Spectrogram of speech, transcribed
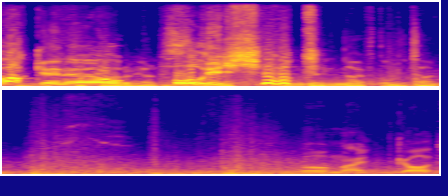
Fucking Fuck hell! out of here. Holy I'm shit! getting knifed all the time. Oh my god.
